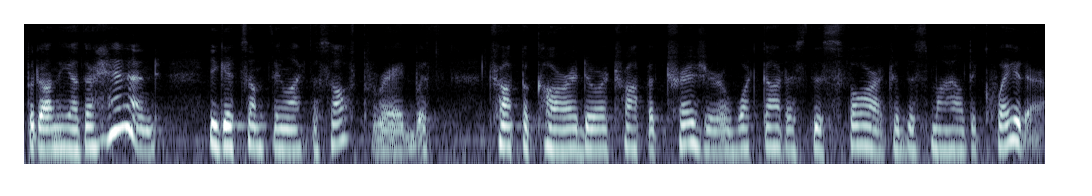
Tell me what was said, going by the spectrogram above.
But on the other hand, you get something like the Soft Parade with Tropic Corridor, Tropic Treasure, what got us this far to this mild equator.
